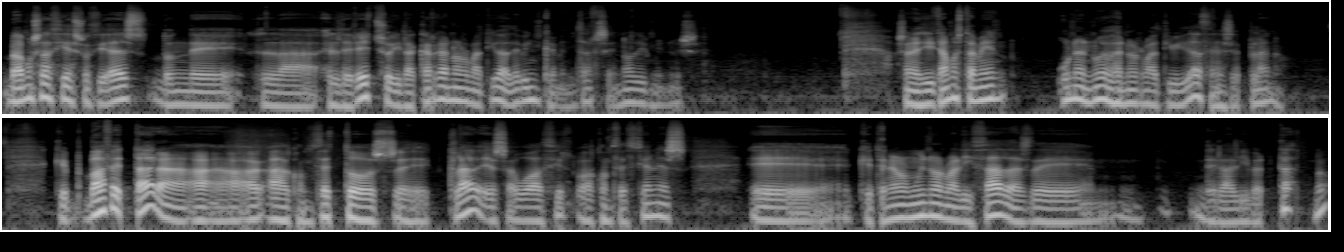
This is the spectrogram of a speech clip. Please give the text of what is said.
vamos hacia sociedades donde el derecho y la carga normativa debe incrementarse, no disminuirse. O sea, necesitamos también una nueva normatividad en ese plano, que va a afectar a, conceptos eh, claves o a, concepciones eh, que tenemos muy normalizadas de la libertad, ¿no?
